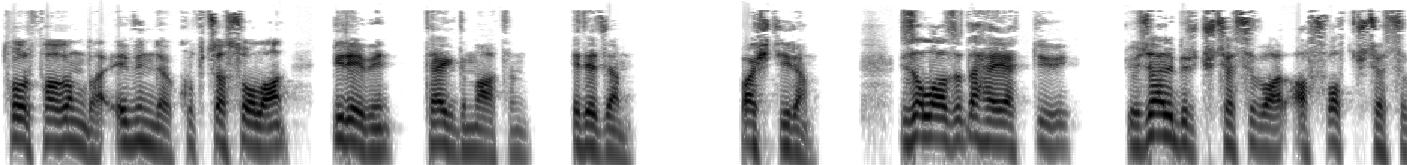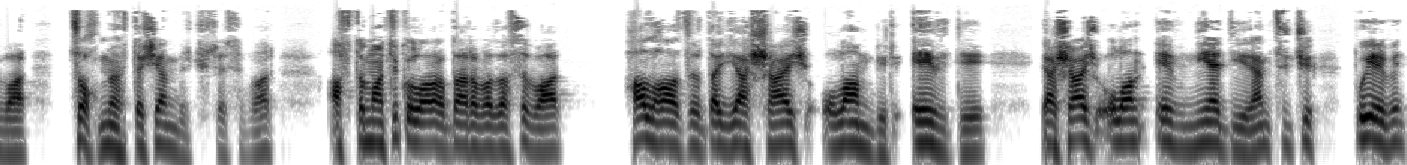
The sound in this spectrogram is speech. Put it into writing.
torpağın da, evin də kupçası olan bir evin təqdimatını edəcəm. Başlayıram. Biz hal-hazırda həyətdəyik. Gözəl bir küçəsi var, asfalt küçəsi var, çox möhtəşəm bir küçəsi var. Avtomatik olaraq darvazası var. Hal-hazırda yaşayış olan bir evdir. Yaşayış olan ev niyə deyirəm? Çünki bu evin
